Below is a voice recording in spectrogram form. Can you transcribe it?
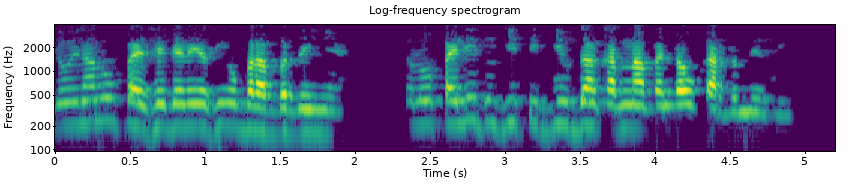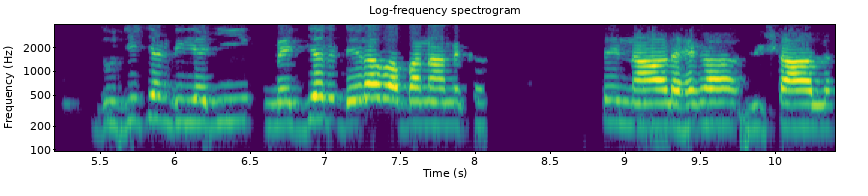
ਜੋ ਇਹਨਾਂ ਨੂੰ ਪੈਸੇ ਦੇਣੇ ਅਸੀਂ ਉਹ ਬਰਾਬਰ ਦੇ ਹੀ ਹੈ। ਚਲੋ ਪਹਿਲੀ, ਦੂਜੀ, ਤੀਜੀ ਉਦਾਂ ਕਰਨਾ ਪੈਂਦਾ, ਉਹ ਕਰ ਦਿੰਦੇ ਅਸੀਂ। ਦੂਜੀ ਝੰਡੀ ਹੈ ਜੀ ਮੇਜਰ ਡੇਰਾ ਬਾਬਾ ਨਾਨਕ ਤੇ ਨਾਲ ਹੈਗਾ ਵਿਸ਼ਾਲ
